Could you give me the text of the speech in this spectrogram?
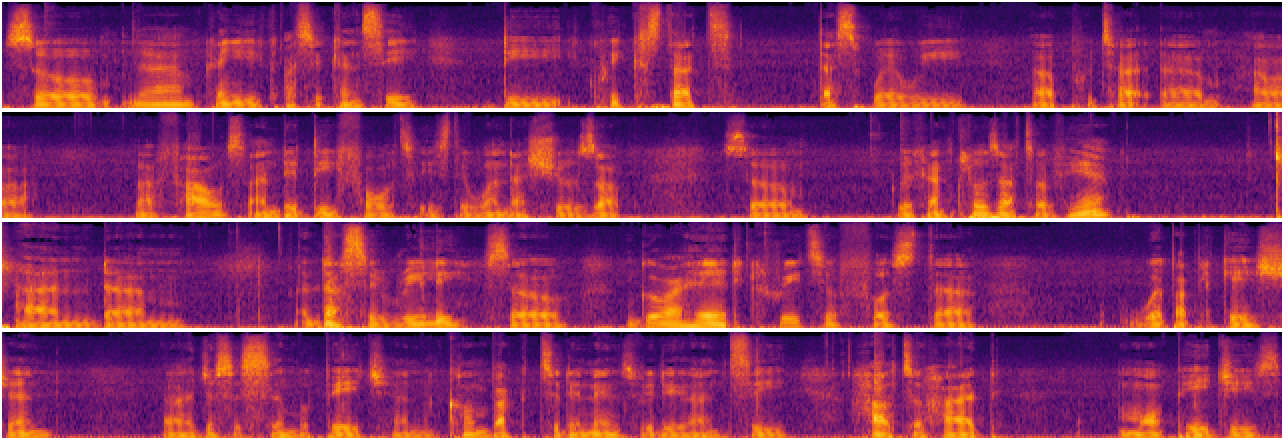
So um, can you as you can see the quick start that's where we uh, put our, um, our, our files and the default is the one that shows up. So we can close out of here and um, that's it really. So go ahead create your first uh, web application uh, just a simple page and come back to the next video and see how to add more pages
